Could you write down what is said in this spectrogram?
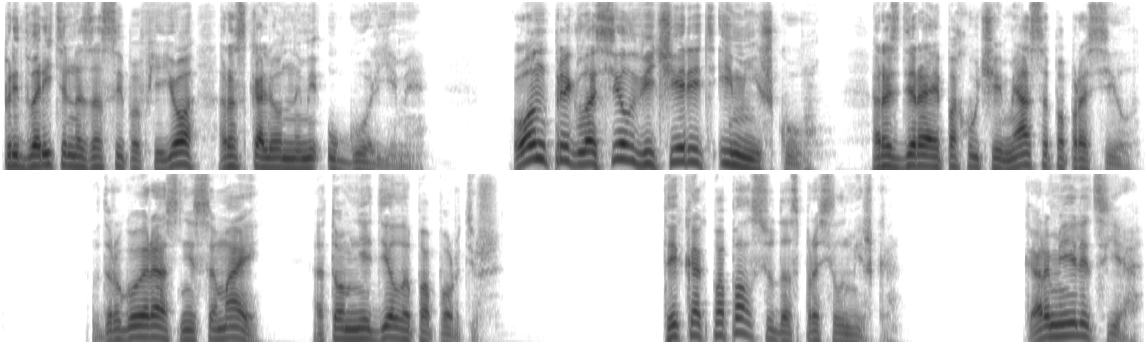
предварительно засыпав ее раскаленными угольями. Он пригласил вечерить и Мишку. Раздирая пахучее мясо, попросил. «В другой раз не сымай, а то мне дело попортишь». «Ты как попал сюда?» — спросил Мишка. Кормилец я.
